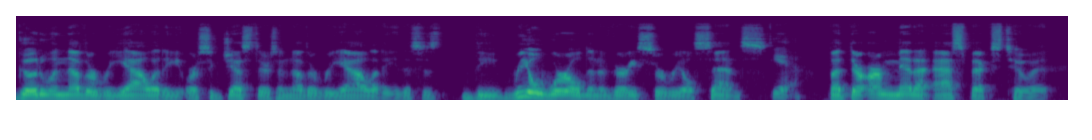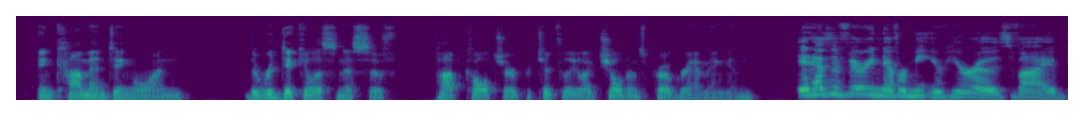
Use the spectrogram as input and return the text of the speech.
go to another reality or suggest there's another reality. This is the real world in a very surreal sense. Yeah. But there are meta aspects to it in commenting on the ridiculousness of pop culture, particularly like children's programming and It has a very never meet your heroes vibe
